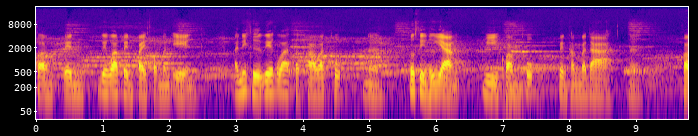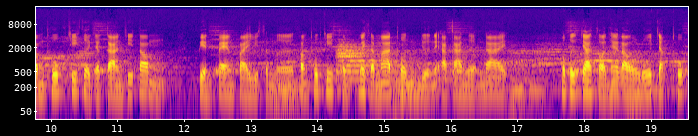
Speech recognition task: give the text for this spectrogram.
ความเป็นเรียกว่าเป็นไปของมันเอง อันนี้คือเรียกว่าสภาวะทุกข์นะทุกสิ่งทุกอย่างมีความทุกข์เป็นธรรมดานะความทุกข์ที่เกิดจากการที่ต้อง เปลี่ยนแปลงไปอยู่เสมอ ความทุกข์ที่ไม่สามารถทนอยู่ในอาการเดิมได้ พระพุทธเจ้าสอนให้เรารู้จักทุกข์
